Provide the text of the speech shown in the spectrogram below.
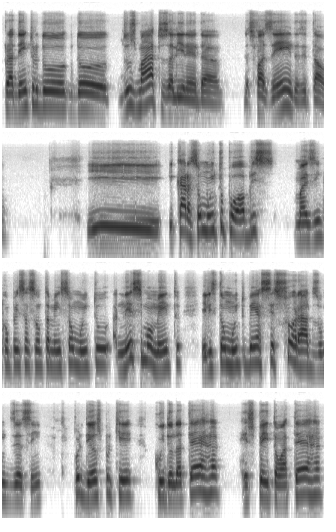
para dentro do, do, dos matos ali, né, da, das fazendas e tal. E, e, cara, são muito pobres, mas em compensação também são muito, nesse momento, eles estão muito bem assessorados, vamos dizer assim, por Deus, porque cuidam da terra, respeitam a terra,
